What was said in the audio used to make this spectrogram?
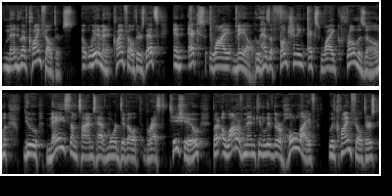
men who have Klinefelters. Oh, wait a minute, Klinefelters, that's an XY male who has a functioning XY chromosome, who may sometimes have more developed breast tissue, but a lot of men can live their whole life with Klinefelters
